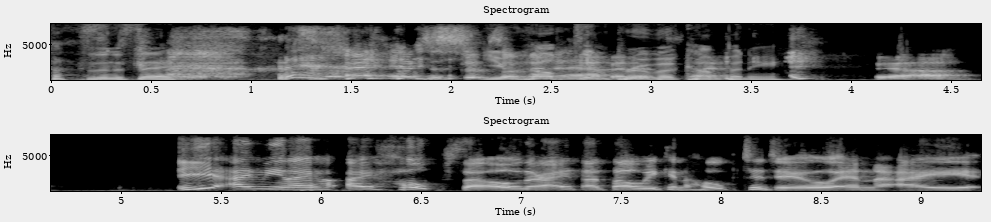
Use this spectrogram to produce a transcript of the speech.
I was going to say, It's just you helped improve a company. Yeah. Yeah, I mean, I, I hope so, right? That's all we can hope to do. And I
